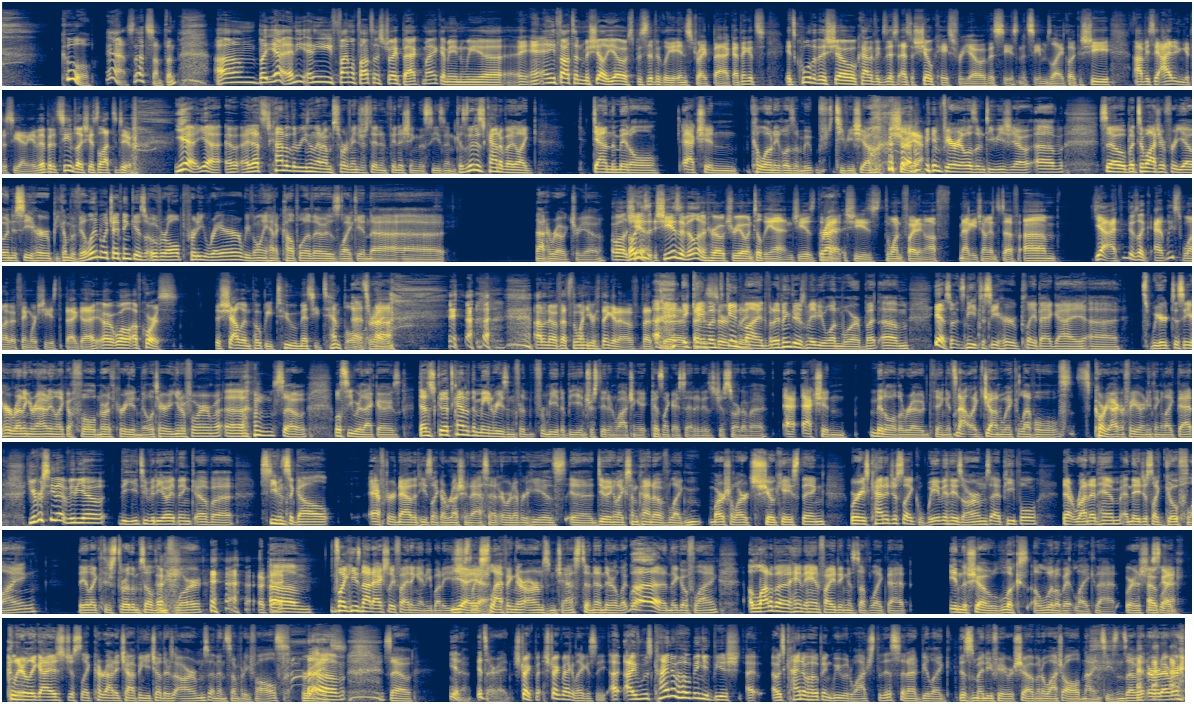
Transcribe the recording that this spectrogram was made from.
cool. yeah. So that's something. Um, but yeah, any any final thoughts on Strike Back, Mike? I mean, we uh, any thoughts on Michelle Yeoh specifically in Strike Back? I think it's it's cool that this show kind of exists as a showcase for Yeoh this season. It seems like like she obviously I didn't get to see any of it, but it seems like she has a lot to do. Yeah, yeah. Uh, uh, that's kind of the reason that I'm sort of interested in finishing the season because it is kind of a like down the middle action colonialism TV show. Sure, yeah. imperialism TV show. Um, so, but to watch it for Yeoh and to see her become a villain, which I think is overall pretty rare. We've only had a couple of those, like in uh, uh not heroic trio. Well, Oh, she yeah. is she is a villain in Heroic Trio until the end. She is the Right. she's the one fighting off Maggie Cheung and stuff. Um, yeah, I think there's like at least one other thing where she is the bad guy. Uh, well, of course, the Shaolin Popey Two Messy Temple. That's right. Uh, I don't know if that's the one you were thinking of, but uh, it came, it came to mind, but I think there's maybe one more. But um, yeah, so it's neat to see her play bad guy. Uh, it's weird to see her running around in like a full North Korean military uniform. Um, so we'll see where that goes. That's that's kind of the main reason for for me to be interested in watching it because, like I said, it is just sort of a, a action middle of the road thing. It's not like John Wick level choreography or anything like that. You ever see that video, the YouTube video, I think, of uh, Steven Seagal after now that he's like a Russian asset or whatever he is, uh, doing like some kind of like martial arts showcase thing where he's kind of just like waving his arms at people that run at him and they just like go flying. They like just throw themselves on the floor. Okay. Um, it's like he's not actually fighting anybody. He's Yeah, just like yeah. slapping their arms and chest, and then they're like, Wah! and they go flying. A lot of the hand to hand fighting and stuff like that in the show looks a little bit like that, where it's just Okay. like clearly guys just like karate chopping each other's arms, and then somebody falls. Right. um, so you know, it's all right. Strike back, strike back legacy. I, I was kind of hoping it'd be a. Sh- I, I was kind of hoping we would watch this, and I'd be like, "This is my new favorite show. I'm going to watch all nine seasons of it, or whatever."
